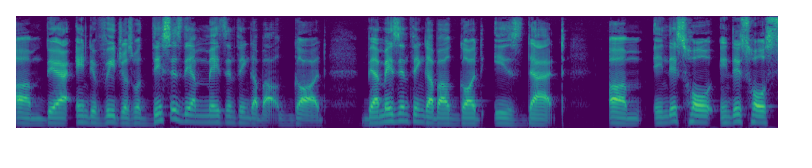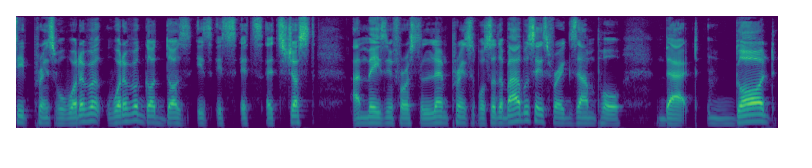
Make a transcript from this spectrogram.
um, they are individuals. But this is the amazing thing about God. The amazing thing about God is that um in this whole in this whole seed principle whatever whatever god does is it's it's it's just amazing for us to learn principles so the bible says for example that god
